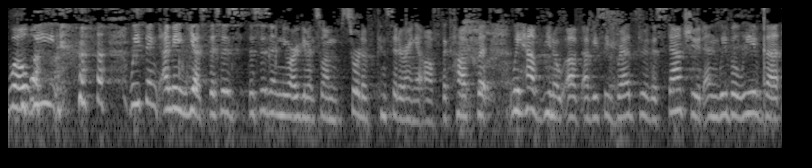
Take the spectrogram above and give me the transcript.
Well, we we think. I mean, yes, this is a new argument, so I'm sort of considering it off the cuff. But we have, you know, obviously read through the statute, and we believe that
